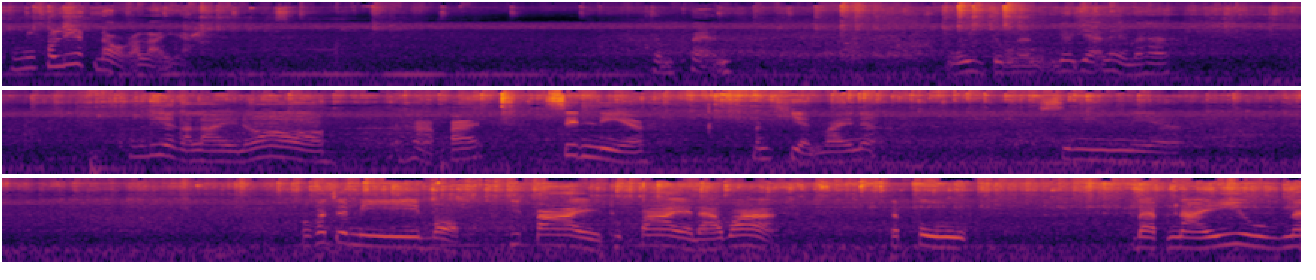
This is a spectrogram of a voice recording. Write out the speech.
ตรงนี้เขาเรียกดอกอะไรอะแขวนแขวนอุ้ยตรงนั้นเยอะแยะเลยไหมคะเขาเรียกอะไรเนาะ หาป้ายซินเนีย มันเขียนไว้เนี่ยซินเนียเขาก็จะมีบอกที่ป้ายทุกป้ายนะว่าจะปลูกแบบไหนอยู่ใน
